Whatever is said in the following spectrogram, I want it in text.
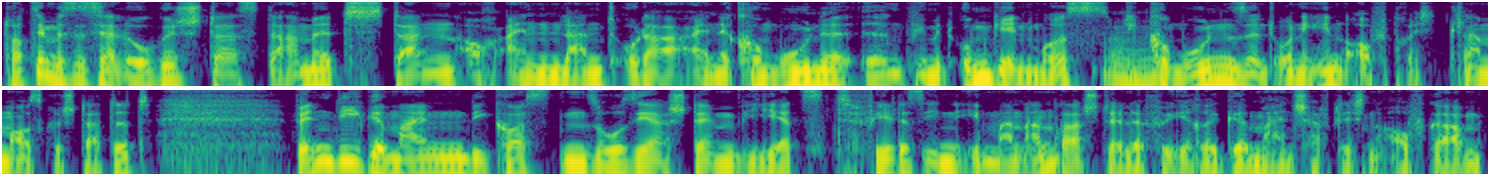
Trotzdem ist es ja logisch, dass damit dann auch ein Land oder eine Kommune irgendwie mit umgehen muss. Die Kommunen sind ohnehin oft recht klamm ausgestattet. Wenn die Gemeinden die Kosten so sehr stemmen wie jetzt, fehlt es ihnen eben an anderer Stelle für ihre gemeinschaftlichen Aufgaben.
